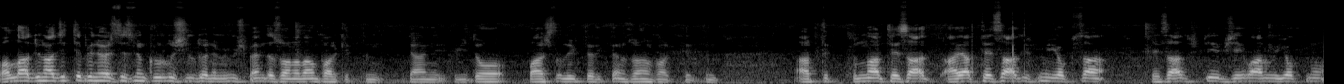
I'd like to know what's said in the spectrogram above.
Vallahi dün Hacettepe Üniversitesi'nin kuruluş yıl dönümüymüş. Ben de sonradan fark ettim. Yani video başlığını yükledikten sonra fark ettim. Artık bunlar tesadüf, hayat tesadüf mü yoksa tesadüf diye bir şey var mı yok mu?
